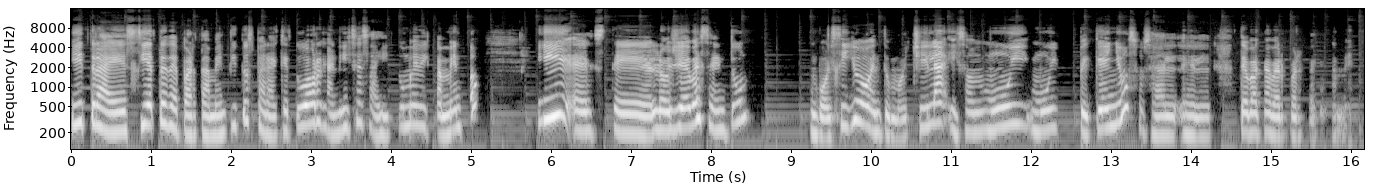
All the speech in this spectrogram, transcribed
y trae siete departamentitos para que tú organices ahí tu medicamento y este lo lleves en tu bolsillo o en tu mochila y son muy muy pequeños, o sea, te va a caber perfectamente.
